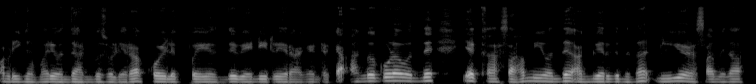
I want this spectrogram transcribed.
அப்படிங்கிற மாதிரி வந்து அன்பு சொல்லிடுறான் கோயிலுக்கு போய் வந்து வேண்டிட்டு இருக்கிறாங்கன்ருக்க. அங்கே கூட வந்து என் கா சாமி வந்து அங்கே இருக்குதுன்னா, நீயும் என் சாமி தான்.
